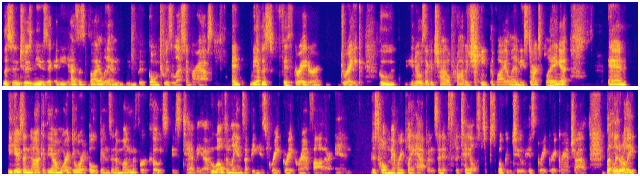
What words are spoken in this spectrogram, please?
listening to his music and he has his violin going to his lesson perhaps. And we have this fifth grader, Drake, who, you know, is like a child prodigy the violin. He starts playing it and he hears a knock at the armoire door. It opens, and among the fur coats is Tevye, who ultimately ends up being his great great grandfather. And this whole memory play happens and it's the tale spoken to his great great grandchild but literally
